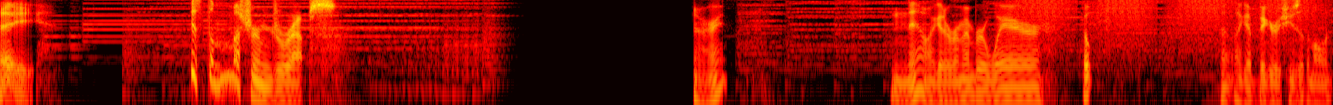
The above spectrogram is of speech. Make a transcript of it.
hey. It's the mushroom drops. Alright. Now I gotta remember where... Oh. I got bigger issues at the moment.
